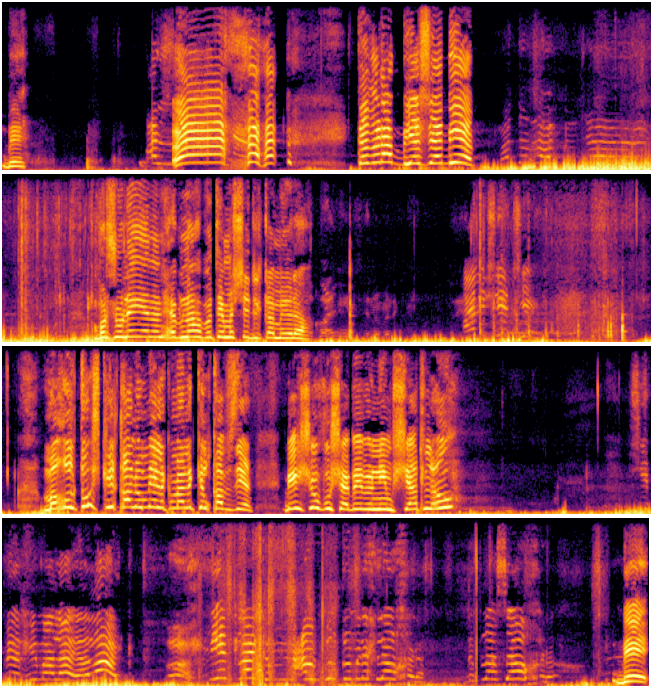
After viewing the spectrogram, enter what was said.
به آه! تضرب يا شباب برجولية نحب نهبط يمشي الكاميرا. ما غلطوش كي قالوا مالك مالك القفزين بيشوفوا شباب اني مش يطلعوا شباب هيمالايا like. 100 like نعاود لكم رحلة أخرى. لبلاصة أخرى. بي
